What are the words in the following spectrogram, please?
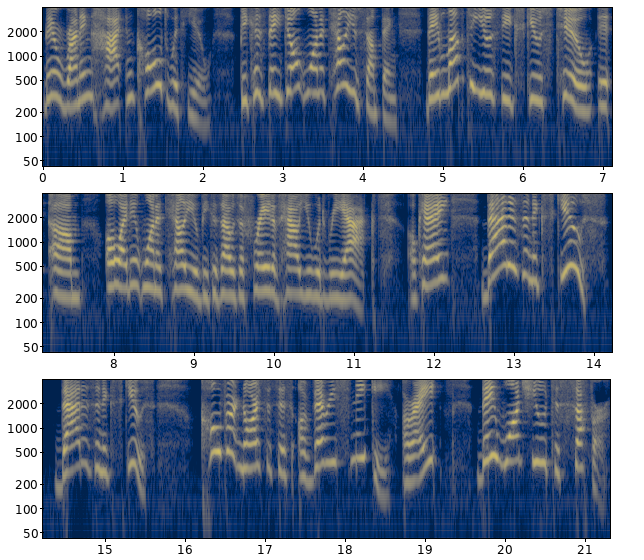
they're running hot and cold with you because they don't want to tell you something. They love to use the excuse too. It, um, oh, I didn't want to tell you because I was afraid of how you would react. Okay? That is an excuse. That is an excuse. Covert narcissists are very sneaky, all right? They want you to suffer.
